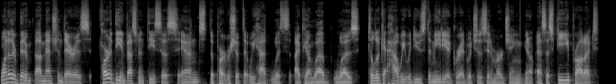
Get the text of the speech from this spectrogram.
One other bit of uh, mention there is part of the investment thesis and the partnership that we had with IPONWEB was to look at how we would use the media grid, which is an emerging, you know, SSP product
